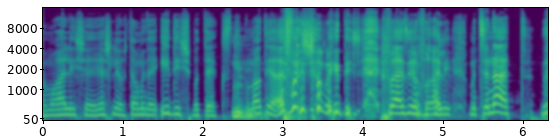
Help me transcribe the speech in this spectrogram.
אמרה לי שיש לי יותר מדי יידיש בטקסט. אמרתי לה, איפה יש שם יידיש? ואז היא אמרה לי, מצנת.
